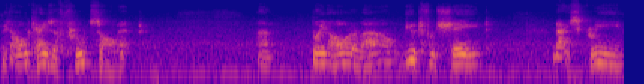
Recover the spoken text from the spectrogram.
with all kinds of fruits on it and going all around, beautiful shade, nice green.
